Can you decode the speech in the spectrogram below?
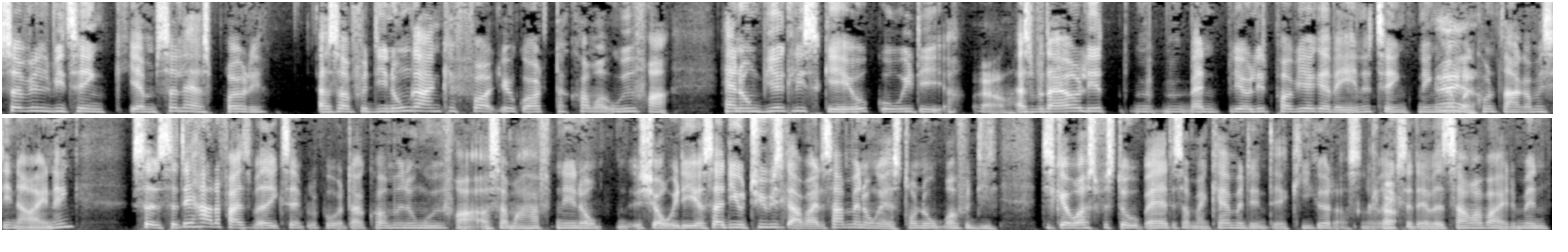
så vil vi tænke, jamen så lad os prøve det. Altså, fordi nogle gange kan folk jo godt, der kommer udefra, have nogle virkelig skæve, gode idéer. Ja. Altså, for der er jo lidt, man bliver jo lidt påvirket af vanetænkning, Ja, ja, når man kun snakker med sin egen, ikke? Så, så det har der faktisk været eksempler på, at der er kommet nogen udefra, og som har haft en enorm sjov idé. Og så er de jo typisk arbejdet sammen med nogle astronomer, fordi de skal jo også forstå, hvad er det, som man kan med den der kikkert og sådan noget. Klar. Ikke? Så det har været et samarbejde. Men,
